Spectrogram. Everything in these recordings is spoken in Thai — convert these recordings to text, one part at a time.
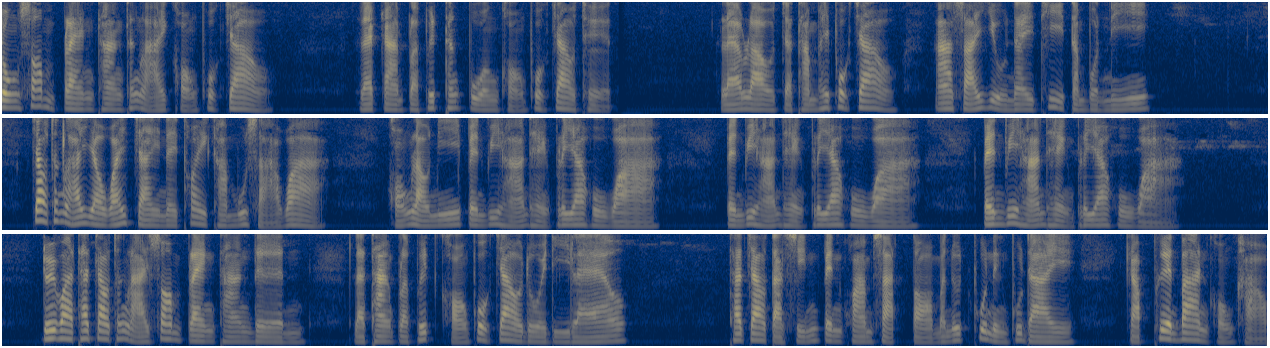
จงซ่อมแปลงทางทั้งหลายของพวกเจ้า และการประพฤติทั้งปวงของพวกเจ้าเถิด แล้วเราจะทำให้พวกเจ้าอาศัยอยู่ในที่ตำบลนนี้ เจ้าทั้งหลายอย่าไว้ใจในถ้อยคำมุสาว่า ของเหล่านี้เป็นวิหารแห่งพระยะโฮวา เป็นวิหารแห่งพระยะโฮวา เป็นวิหารแห่งพระยะโฮวา ด้วยว่าถ้าเจ้าทั้งหลายซ่อมแปลงทางเดิน และทางประพฤติของพวกเจ้าโดยดีแล้ว ถ้าเจ้าตัดสินเป็นความสัตย์ต่อมนุษย์ผู้หนึ่งผู้ใดกับเพื่อนบ้านของเขา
